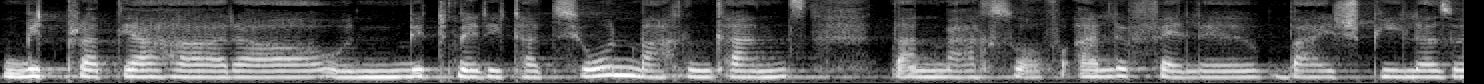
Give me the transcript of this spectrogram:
mit Pratyahara und mit Meditation machen kannst, dann machst du auf alle Fälle Beispiele. Also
